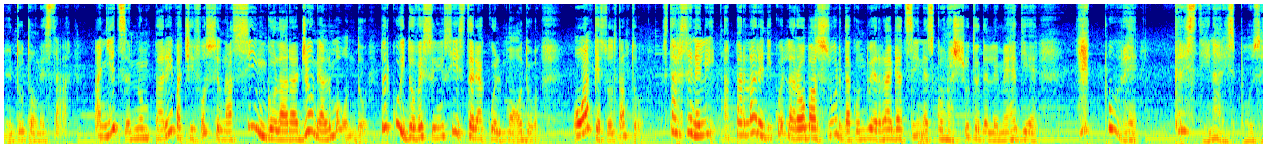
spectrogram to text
In tutta onestà, a Nietzsche non pareva ci fosse una singola ragione al mondo per cui dovesse insistere a quel modo, o anche soltanto starsene lì a parlare di quella roba assurda con due ragazzine sconosciute delle medie. Eppure Cristina rispose:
